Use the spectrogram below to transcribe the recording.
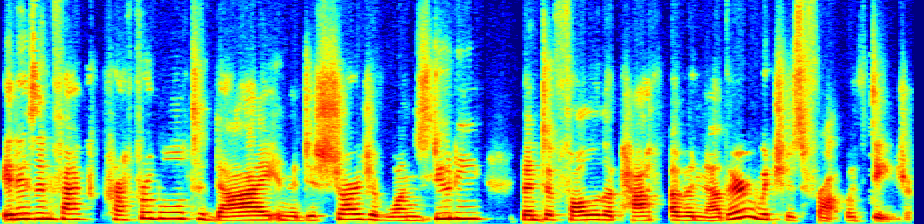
It is, in fact, preferable to die in the discharge of one's duty than to follow the path of another, which is fraught with danger.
